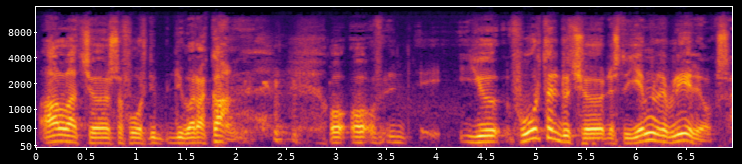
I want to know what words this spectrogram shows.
alla kör så fort de, de bara kan. och, och ju fortare du kör desto jämnare blir det också.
